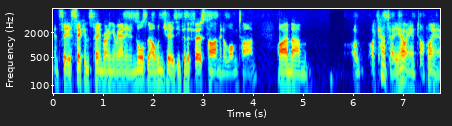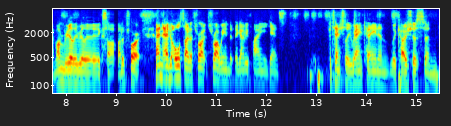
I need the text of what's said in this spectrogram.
and see a seconds team running around in a North Melbourne jersey for the first time in a long time, I'm um, I'm, I can't tell you how amped up I am. I'm really, really excited for it. And and also to throw throw in that they're going to be playing against potentially Rankine and Lukosius and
